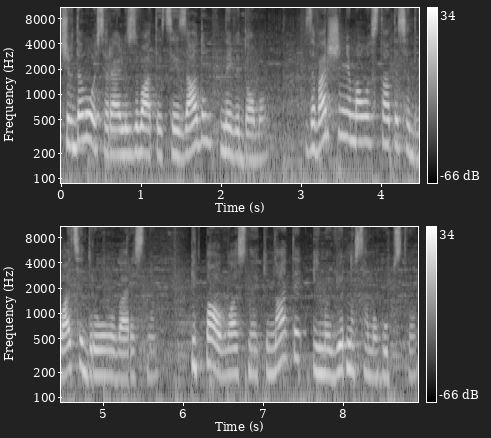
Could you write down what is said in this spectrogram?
Чи вдалося реалізувати цей задум, невідомо. Завершення мало статися 22 вересня. Підпал власної кімнати і, ймовірно, самогубство.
